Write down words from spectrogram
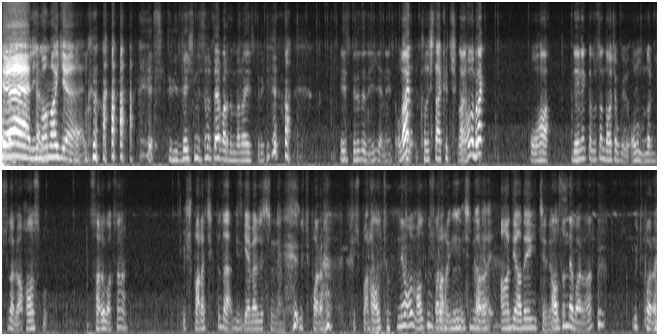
Gel imama gel. Siktir git 5. sınıfta yapardım bana espri. espri de değil ya neyse. Ulan! Kılıç daha kötü çıktı. Lan oğlum bırak! Oha! Değnekle vursan daha çabuk ölüyor. Oğlum bunlar güçlü galiba. Hans bu. Sarı baksana. 3 para çıktı da biz gebereceğiz şimdi. 3 para. 3 para. Altın. Ne oğlum altın 3 para. para. Yine Şimdi Para. adi adaya gideceğiz. yalnız. Altın ne var lan? 3 para.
